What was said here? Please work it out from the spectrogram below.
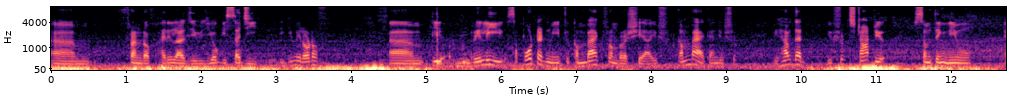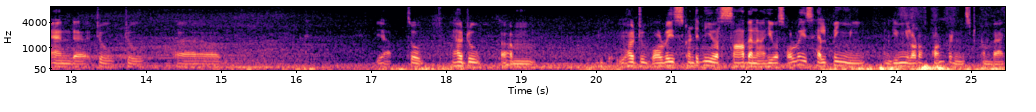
um, friend of harilalji yogi saji. He gave me a lot of um, he really supported me to come back from Russia. You should come back and you should you have that you should start you, something new and uh, to to uh, yeah. So you have to um, you have to always continue your sadhana. He was always helping me and giving me a lot of confidence to come back.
